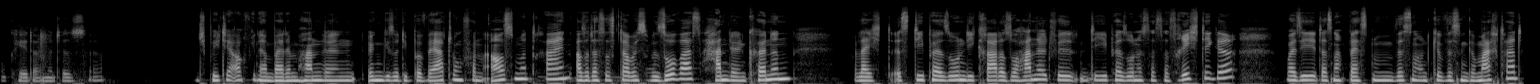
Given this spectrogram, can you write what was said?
okay damit ist. Ja. Dann spielt ja auch wieder bei dem Handeln irgendwie so die Bewertung von außen mit rein. Also das ist, glaube ich, sowieso was, handeln können. Vielleicht ist die Person, die gerade so handelt, für die Person ist das das Richtige, weil sie das nach bestem Wissen und Gewissen gemacht hat.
